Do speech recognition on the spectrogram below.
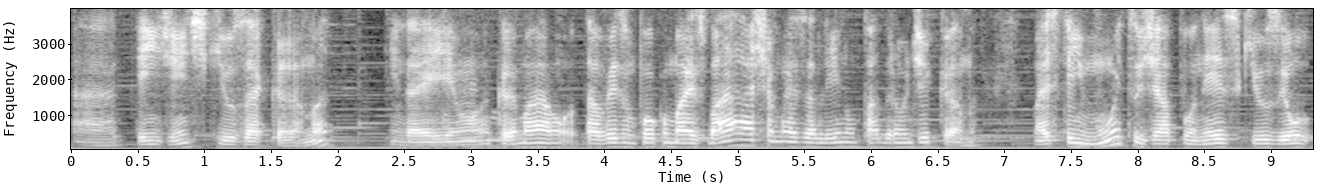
ah, tem gente que usa cama, e daí é uma cama talvez um pouco mais baixa, mas ali num padrão de cama. Mas tem muitos japoneses que usam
